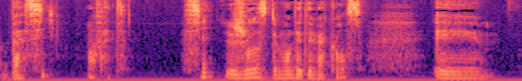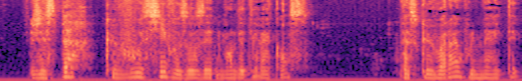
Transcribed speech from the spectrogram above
Bah si, en fait. Si, j'ose demander des vacances. Et j'espère que vous aussi vous osez demander des vacances. Parce que voilà, vous le méritez.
